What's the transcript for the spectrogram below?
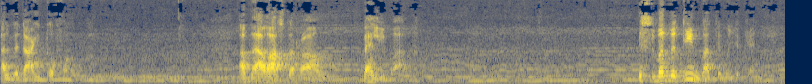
الوداعی تحفہ ہوگا۔ اب میں آغاز کر رہا ہوں پہلی بات۔ اس سبند میں تین باتیں مجھے کہنی ہیں۔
